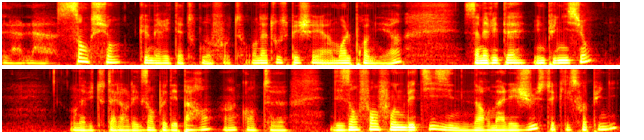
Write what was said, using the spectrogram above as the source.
la, sanction que méritaient toutes nos fautes. On a tous péché, hein, moi le premier. Hein. Ça méritait une punition. On a vu tout à l'heure l'exemple des parents. Hein. quand euh, des enfants font une bêtise, il est normal et juste qu'ils soient punis.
